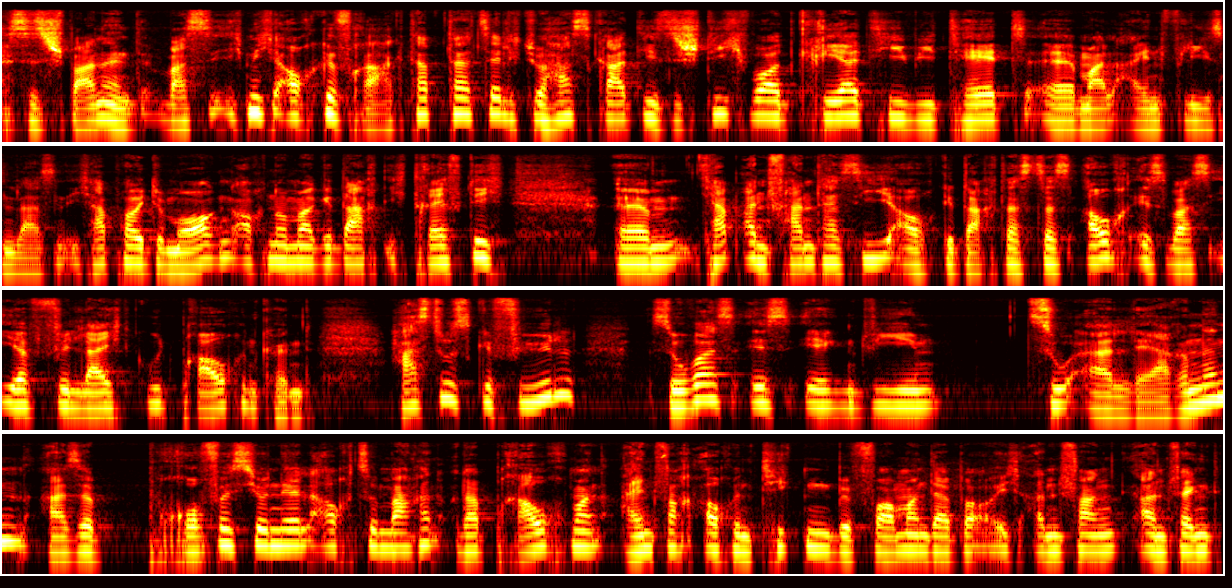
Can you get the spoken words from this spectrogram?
Das ist spannend. Was ich mich auch gefragt habe tatsächlich, du hast gerade dieses Stichwort Kreativität äh, mal einfließen lassen. Ich habe heute Morgen auch nochmal gedacht, ich treffe dich. Ähm, ich habe an Fantasie auch gedacht, dass das auch ist, was ihr vielleicht gut brauchen könnt. Hast du das Gefühl, sowas ist irgendwie zu erlernen, also professionell auch zu machen? Oder braucht man einfach auch einen Ticken, bevor man da bei euch anfängt, anfängt,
